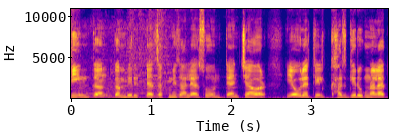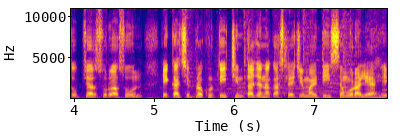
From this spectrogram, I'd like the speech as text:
तीन जण गंभीररित्या जखमी झाले असून त्यांच्यावर येवल्यातील खासगी रुग्णालयात उपचार सुरू असून एकाची प्रकृती चिंताजनक असल्याची माहिती समोर आली आहे.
